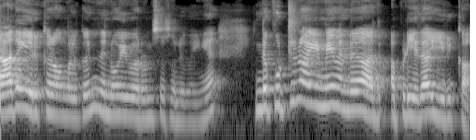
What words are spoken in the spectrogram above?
ஜாதகம் இருக்கிறவங்களுக்கு இந்த நோய் வரும்னு சொல்லுவீங்க. இந்த புற்றுநோயுமே வந்து அது அப்படி ஏதாவது இருக்கா?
